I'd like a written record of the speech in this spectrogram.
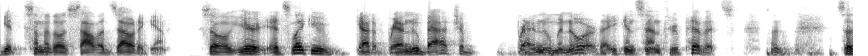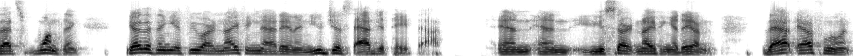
get some of those solids out again. So you're, it's like you've got a brand new batch of brand new manure that you can send through pivots. So, so that's one thing. The other thing, if you are knifing that in and you just agitate that and, and you start knifing it in, that effluent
